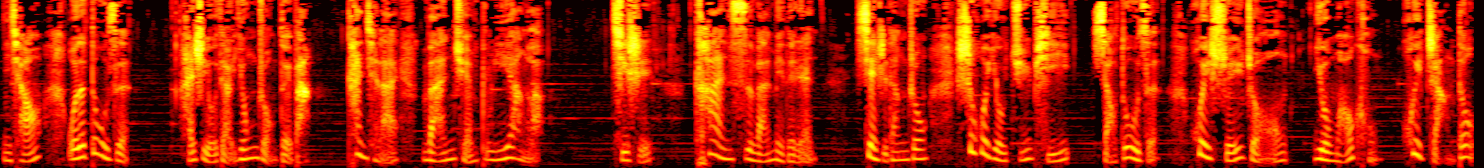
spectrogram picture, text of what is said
你瞧我的肚子还是有点臃肿，对吧？看起来完全不一样了。其实看似完美的人，现实当中是会有橘皮。小肚子会水肿，有毛孔，会长痘，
